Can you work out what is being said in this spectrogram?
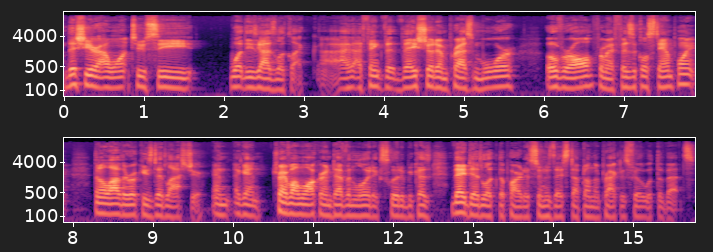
This year, I want to see what these guys look like. I, I, think that they should impress more overall from a physical standpoint than a lot of the rookies did last year. And again, Travon Walker and Devin Lloyd excluded because they did look the part as soon as they stepped on the practice field with the vets.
